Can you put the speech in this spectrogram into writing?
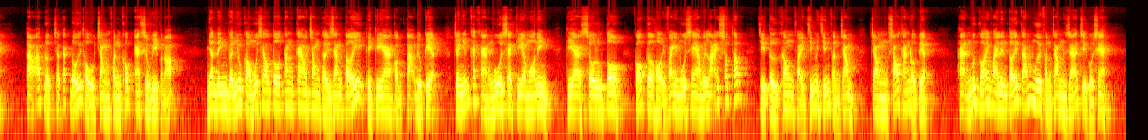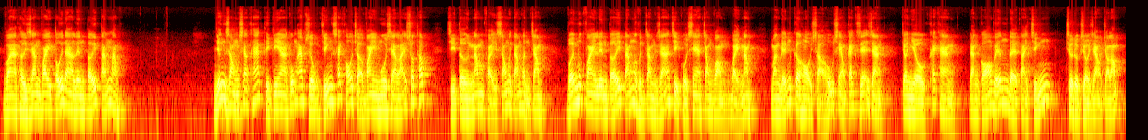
tạo áp lực cho các đối thủ trong phân khúc SUV của nó. Nhận định về nhu cầu mua xe ô tô tăng cao trong thời gian tới thì Kia còn tạo điều kiện cho những khách hàng mua xe Kia Morning, Kia Soluto có cơ hội vay mua xe với lãi suất thấp chỉ từ 0,99% trong 6 tháng đầu tiên. Hạn mức gói vay lên tới 80% giá trị của xe và thời gian vay tối đa lên tới 8 năm. Những dòng xe khác thì Kia cũng áp dụng chính sách hỗ trợ vay mua xe lãi suất thấp chỉ từ 5,68% với mức vay lên tới 80% giá trị của xe trong vòng 7 năm mang đến cơ hội sở hữu xe một cách dễ dàng cho nhiều khách hàng đang có vấn đề tài chính chưa được dồi dào cho lắm.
